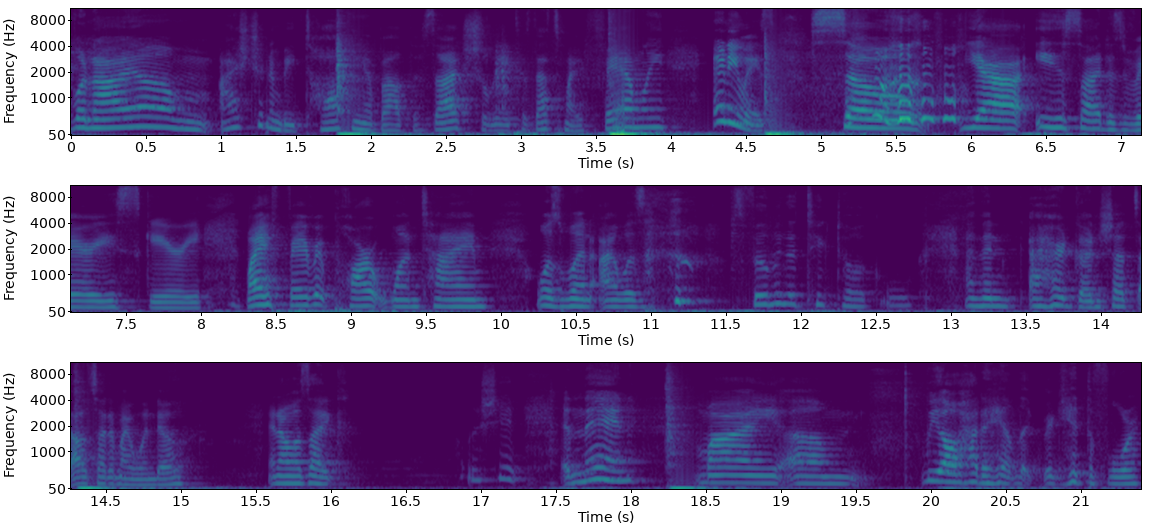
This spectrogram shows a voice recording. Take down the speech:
When I um I shouldn't be talking about this actually because that's my family. Anyways, so yeah, East Side is very scary. My favorite part one time was when I was, was filming a TikTok, ooh, and then I heard gunshots outside of my window, and I was like, "Holy shit!" And then my um we all had to hit like, like hit the floor,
